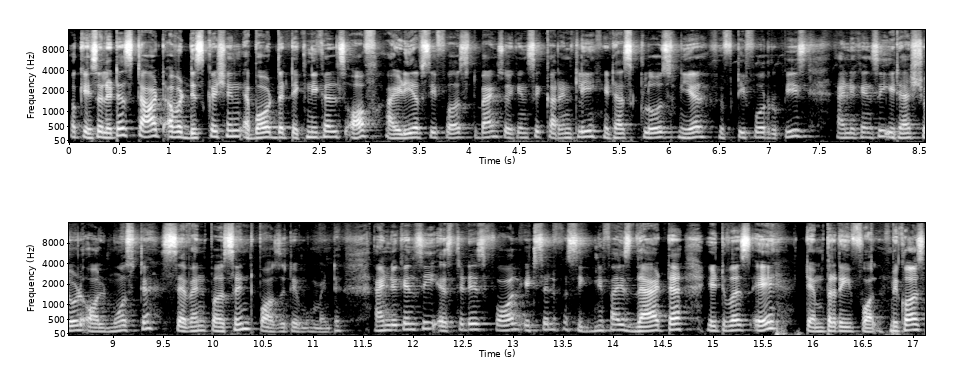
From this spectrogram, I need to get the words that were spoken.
Okay, so let us start our discussion about the technicals of IDFC First Bank. So you can see currently it has closed near 54 rupees and you can see it has showed almost 7% positive movement. And you can see yesterday's fall itself signifies that it was a temporary fall because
